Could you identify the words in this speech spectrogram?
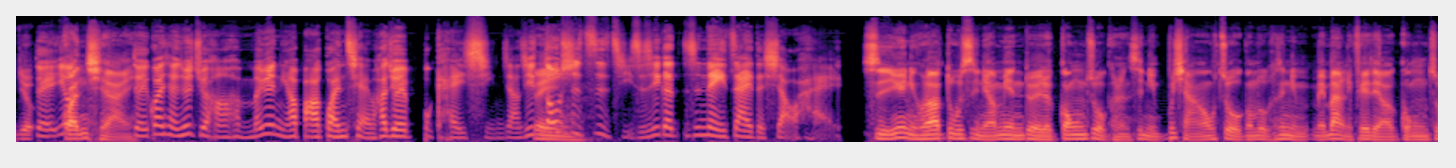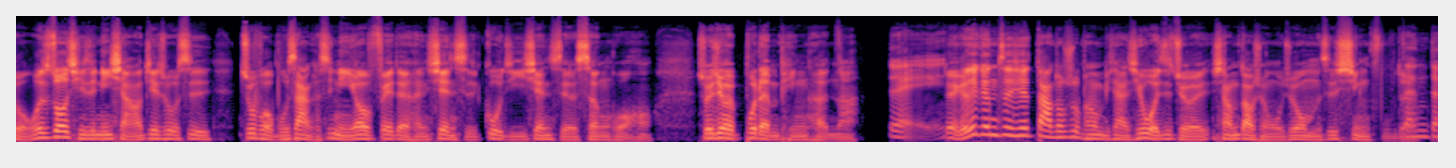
又对关起来，对关起来就觉得好像很闷，因为你要把他关起来，他就会不开心。这样其实都是自己，只是一个是内在的小孩。是因为你回到都市，你要面对的工作可能是你不想要做的工作，可是你没办法，你非得要工作，或者说其实你想要接触是诸佛菩萨，可是你又非得很现实，顾及现实的生活哈，所以就不能平衡呐。对对，可是跟这些大多数朋友比起来，其实我一直觉得，像道玄，我觉得我们是幸福的。真的，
